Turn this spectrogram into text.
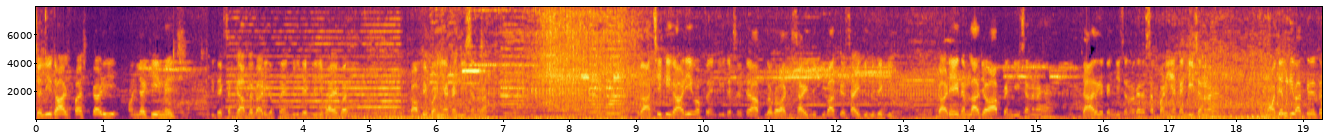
चलिए तो आज फ़र्स्ट गाड़ी होंडा की इमेज देख सकते हैं आप लोग गाड़ी का फ्रंट भी देख लीजिए भाई एक बार। काफ़ी बढ़िया कंडीशन में है रांची की गाड़ी है फ्रंट भी देख सकते हैं आप लोग। बाकी साइड की बात करें साइड लुक भी देखिए। गाड़ी एकदम लाजवाब कंडीशन में है। टायर का कंडीशन वगैरह सब बढ़िया कंडीशन में है। मॉडल की बात करें तो?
